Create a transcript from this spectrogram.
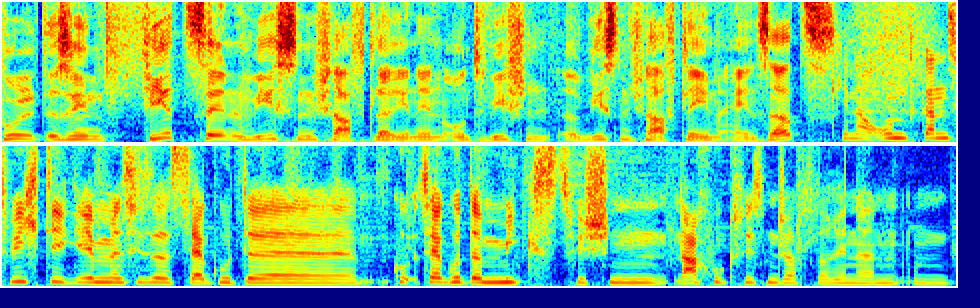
Cool, da sind 14 Wissenschaftlerinnen und äh, Wissenschaftler im Einsatz. Genau, und ganz wichtig eben, es ist ein sehr, gute, gu- sehr guter Mix zwischen Nachwuchswissenschaftlerinnen und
